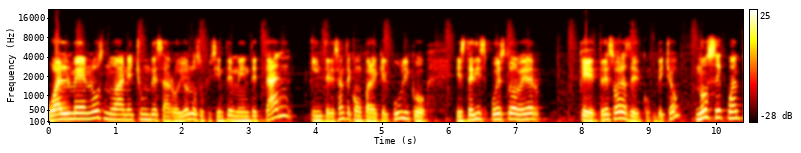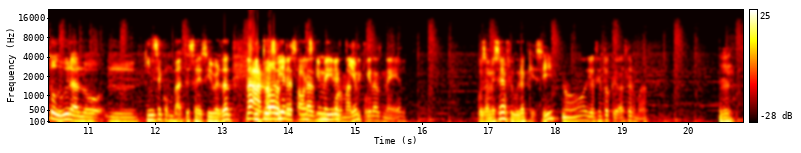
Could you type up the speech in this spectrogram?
O al menos no han hecho un desarrollo lo suficientemente tan interesante como para que el público esté dispuesto a ver que tres horas de, de show. No sé cuánto dura los 15 combates, a decir verdad. No, y no todavía tres horas que medir por el más tiempo. que quieras, Nel. Pues a mí se me figura que sí. No, yo siento que va a ser más. Mm.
